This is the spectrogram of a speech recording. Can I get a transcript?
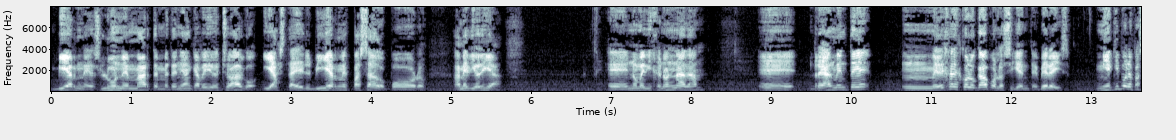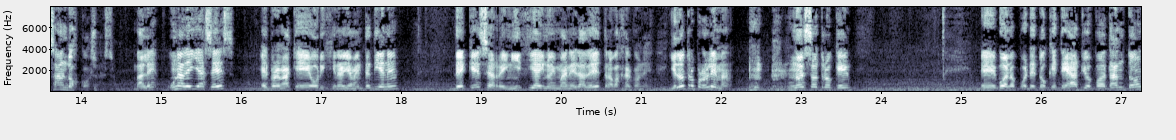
viernes, lunes, martes me tenían que haber hecho algo y hasta el viernes pasado por a mediodía eh, no me dijeron nada. Eh, realmente mm, me deja descolocado por lo siguiente, veréis. Mi equipo le pasaban dos cosas, ¿vale? Una de ellas es el problema que originariamente tiene de que se reinicia y no hay manera de trabajar con él. Y el otro problema no es otro que, eh, bueno, pues de toquetear yo por tanto,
